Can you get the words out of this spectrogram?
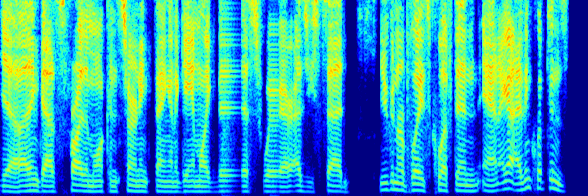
Yeah, I think that's probably the more concerning thing in a game like this, where, as you said, you can replace Clifton. And again, I think Clifton's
